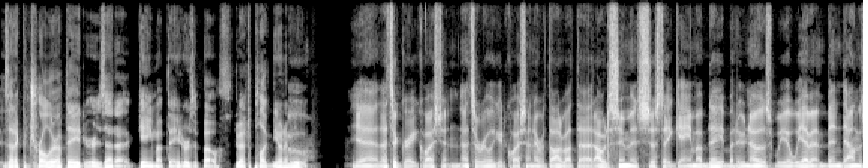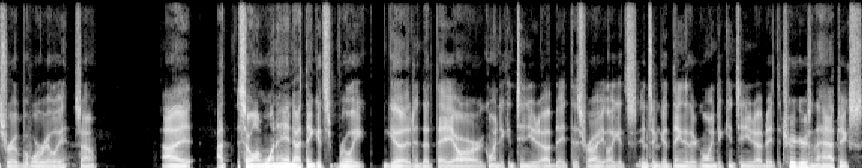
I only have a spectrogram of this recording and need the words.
is that a controller update or is that a game update or is it both? Do I have to plug? You know what I mean? Ooh. Yeah, that's a great question. That's a really good question. I never thought about that. I would assume it's just a game update, but who knows? We we haven't been down this road before really. So I I so on one hand I think it's really good that they are going to continue to update this, right? Like it's it's a Mhm. good thing that they're going to continue to update the triggers and the haptics.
